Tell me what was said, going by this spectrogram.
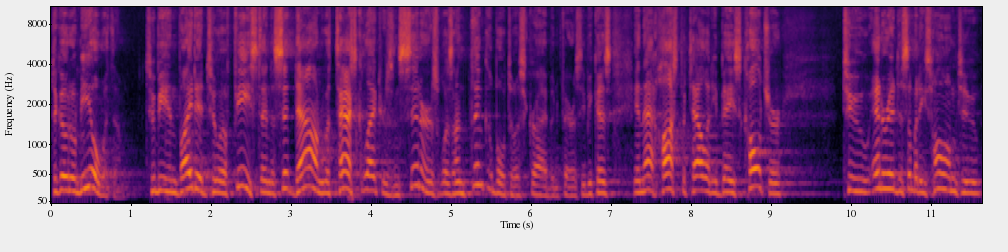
to go to a meal with them. To be invited to a feast and to sit down with tax collectors and sinners was unthinkable to a scribe and Pharisee because, in that hospitality based culture, to enter into somebody's home, to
